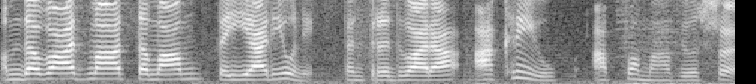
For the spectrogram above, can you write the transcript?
અમદાવાદમાં તમામ તૈયારીઓને તંત્ર દ્વારા આખરી ઓપ આપવામાં આવ્યો છે.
